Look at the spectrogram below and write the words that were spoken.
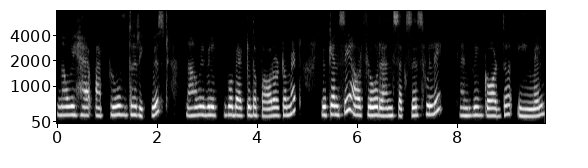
Now we have approved the request. Now we will go back to the Power Automate. You can see our flow runs successfully and we got the email.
